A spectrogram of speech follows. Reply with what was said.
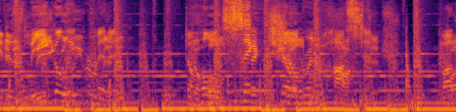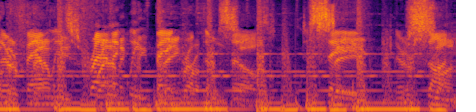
It is legally permitted to hold sick children hostage while their families frantically bankrupt themselves to save their son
